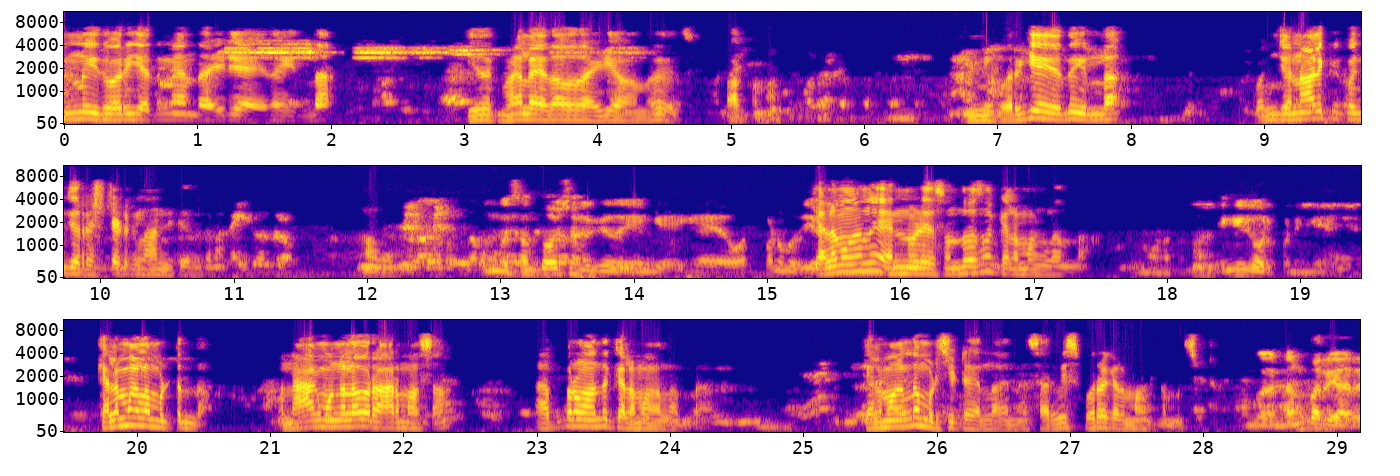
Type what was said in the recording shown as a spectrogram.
இன்னும் இது வரைக்கும் எதுவுமே அந்த ஐடியா எதுவும் இல்லை. இதுக்கு மேலே ஏதாவது ஐடியா வந்து பார்க்கணும். இன்னைக்கு வரைக்கும் எதுவும் இல்லை. கொஞ்ச நாளைக்கு கொஞ்சம் ரெஸ்ட் எடுக்கலான்ட்டு இருக்கிறேன். உங்க சந்தோஷம் இருக்குது எங்க எங்க ஒர்க் பண்ணும்போது கிளமங்கலம் என்னுடைய சந்தோஷம் கிளமங்கலம் தான். எங்கெங்க ஒர்க் பண்ணீங்க? கிளமங்கலம் மட்டும்தான். நாகமங்கலம் ஒரு ஆறு மாதம் அப்புறம் வந்து கிளமங்கலம் கிளமங்கலம் தான் முடிச்சிட்டேன் எல்லாம். என்ன சர்வீஸ் பூரா கிளமங்கலம் தான் முடிச்சிட்டேன். உங்க நண்பர் யாரு?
